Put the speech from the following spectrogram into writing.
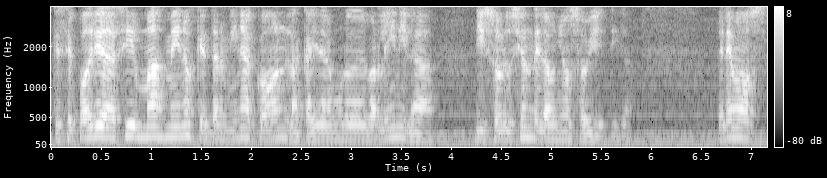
que se podría decir más o menos que termina con la caída del muro de Berlín y la disolución de la Unión Soviética. Tenemos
